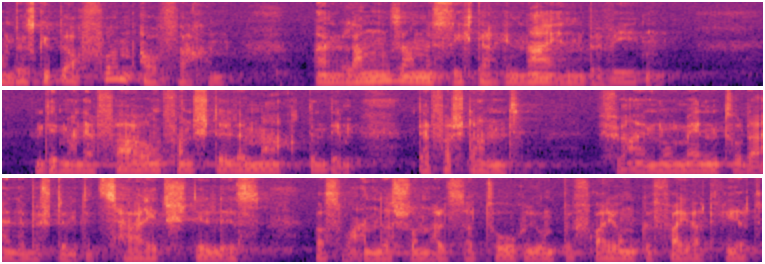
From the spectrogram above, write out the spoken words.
Und es gibt auch vorm Aufwachen ein langsames sich da hineinbewegen, indem man Erfahrung von Stille macht, indem der Verstand für einen Moment oder eine bestimmte Zeit still ist, was woanders schon als Satori und Befreiung gefeiert wird.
